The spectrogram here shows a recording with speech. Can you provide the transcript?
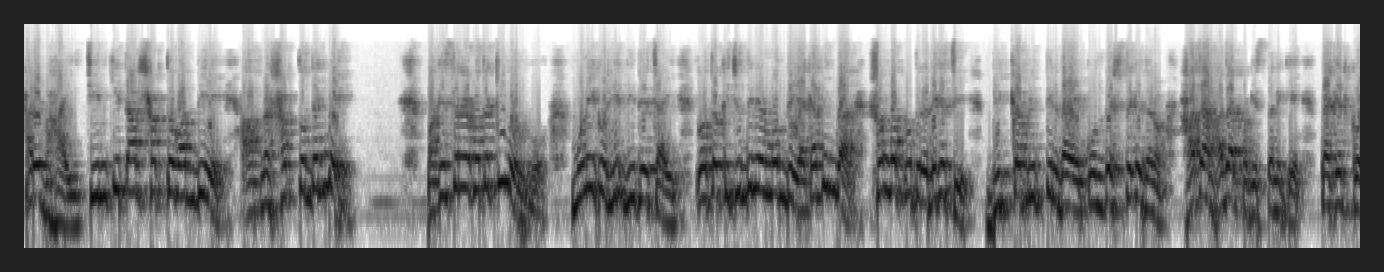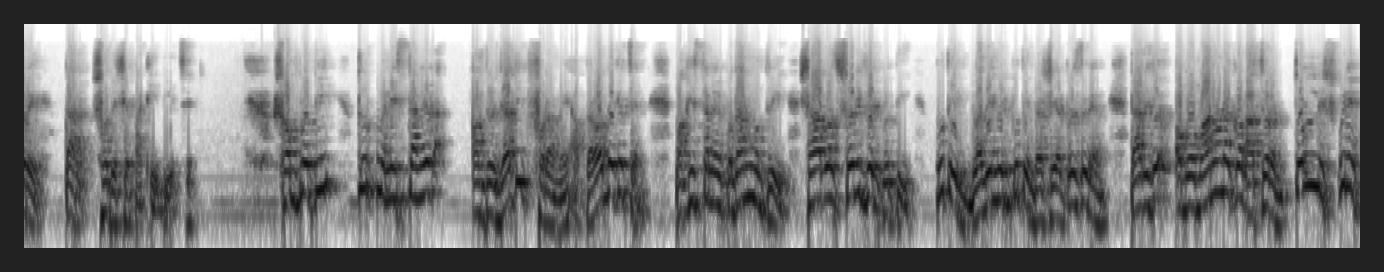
আরে ভাই, চীন কি তার স্বার্থ বাদ দিয়ে আপনার স্বার্থ দেখবে? পাকিস্তানের কথা কি বলব? মনে করিয়ে দিতে চাই। গত কিছুদিনের মধ্যে একাধিকবার সংবাদপত্রে দেখেছি ভিক্ষাবৃত্তির দায়ে কোন দেশ থেকে যেন হাজার হাজার পাকিস্তানিকে প্যাকেট করে তার স্বদেশে পাঠিয়ে দিয়েছে। সম্প্রতি তুর্কমেনিস্তানের আন্তর্জাতিক ফোরামে আপনারাও দেখেছেন, পাকিস্তানের প্রধানমন্ত্রী শাহবাজ শরীফের প্রতি পুতিন, ভ্লাদিমির পুতিন, রাশিয়ার প্রেসিডেন্ট, তার যে অবমাননাকর আচরণ চল্লিশ মিনিট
